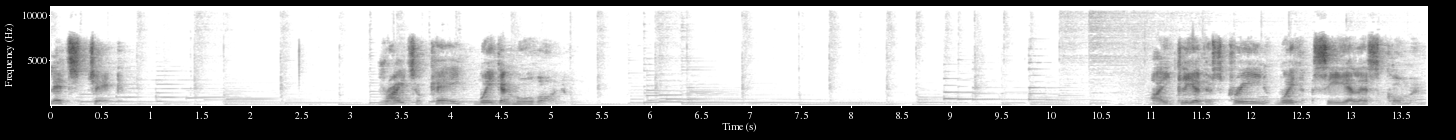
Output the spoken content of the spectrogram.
Let's check. Right, okay, we can move on. I clear the screen with CLS command.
